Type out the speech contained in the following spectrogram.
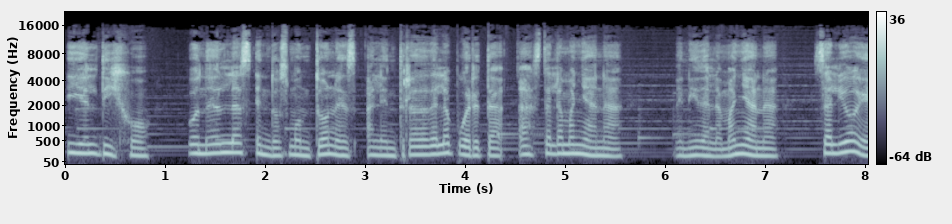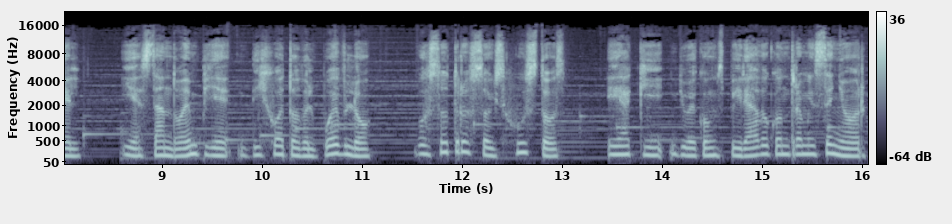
Y él dijo, ponedlas en dos montones a la entrada de la puerta hasta la mañana. Venida la mañana, salió él, y estando en pie, dijo a todo el pueblo, Vosotros sois justos, he aquí yo he conspirado contra mi Señor,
